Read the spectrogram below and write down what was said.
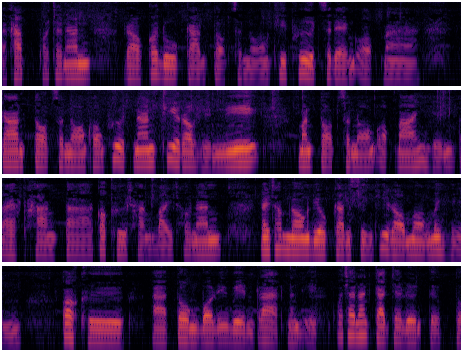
นะครับ เพราะฉะนั้นเราก็ดูการตอบสนองที่พืชแสดงออกมา การตอบสนองของพืชนั้นที่เราเห็นนี้ มันตอบสนองออกมาให้เห็นแต่ทางตาก็คือทางใบเท่านั้น ในทำนองเดียวกันสิ่งที่เรามองไม่เห็น ก็คืออตรงบริเวณรากนั่นเอง เพราะฉะนั้นการเจริญเติบโต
